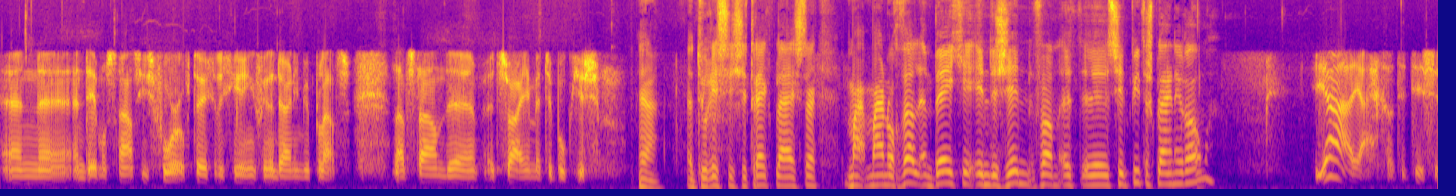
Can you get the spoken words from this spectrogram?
En, eh, en demonstraties voor of tegen de regering vinden daar niet meer plaats. Laat staan de, het zwaaien met de boekjes. Ja, een toeristische trekpleister. Maar, maar nog wel een beetje in de zin van het eh, Sint-Pietersplein in Rome? Ja, ja, god, het is,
